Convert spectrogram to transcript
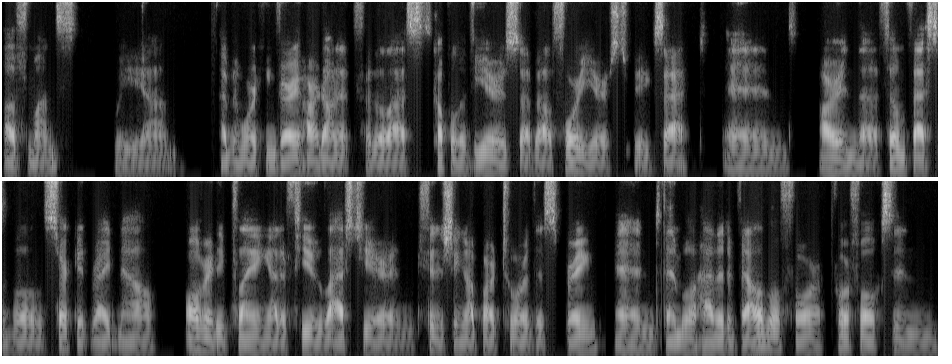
of months. We um, have been working very hard on it for the last couple of years, about four years to be exact and are in the film festival circuit right now already playing at a few last year and finishing up our tour this spring. And then we'll have it available for for folks in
